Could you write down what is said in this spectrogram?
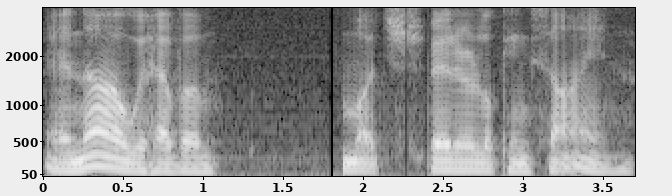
And now we have a much better looking sign.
